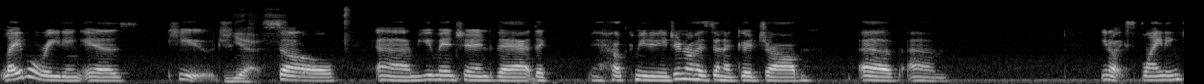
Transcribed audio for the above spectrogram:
label reading is huge. Yes. So, um, you mentioned that the health community in general has done a good job of, um, you know, explaining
